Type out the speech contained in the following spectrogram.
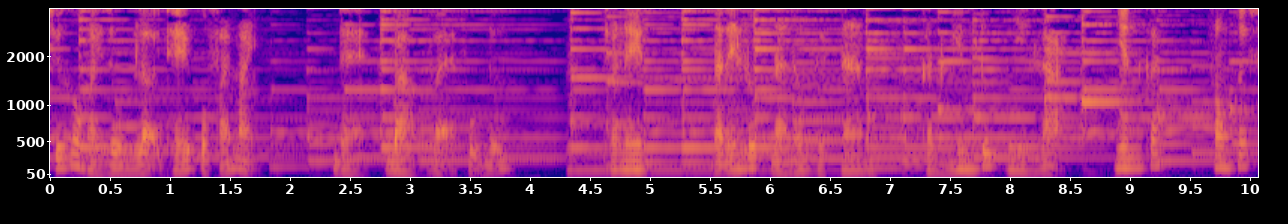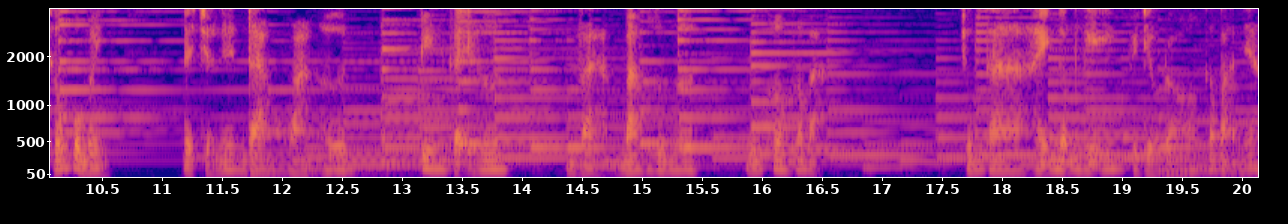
Chứ không phải dùng lợi thế của phái mạnh để bảo vệ phụ nữ. Cho nên, đã đến lúc đàn ông Việt Nam cần nghiêm túc nhìn lại nhân cách, phong cách sống của mình để trở nên đàng hoàng hơn, tin cậy hơn và bao dung hơn. Đúng không các bạn? Chúng ta hãy ngẫm nghĩ về điều đó các bạn nhé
